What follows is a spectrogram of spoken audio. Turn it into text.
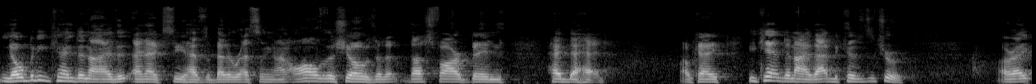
nobody can deny that NXT has the better wrestling on all the shows that have thus far been head to head. Okay? You can't deny that because it's the truth. All right?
